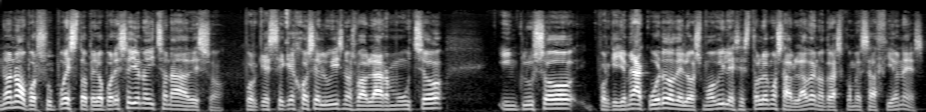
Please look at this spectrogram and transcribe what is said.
No, no, por supuesto, pero por eso yo no he dicho nada de eso. Porque sé que José Luis nos va a hablar mucho, incluso porque yo me acuerdo de los móviles, esto lo hemos hablado en otras conversaciones.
